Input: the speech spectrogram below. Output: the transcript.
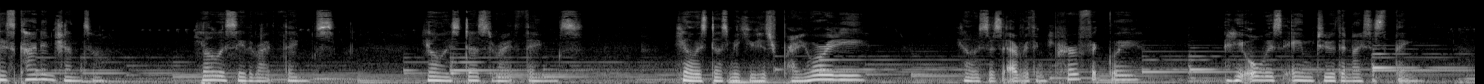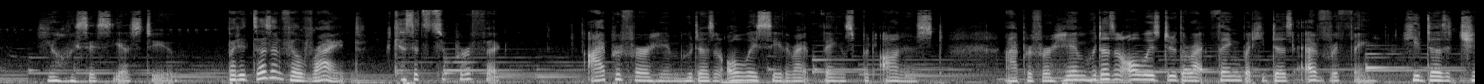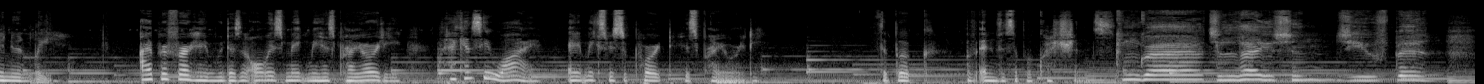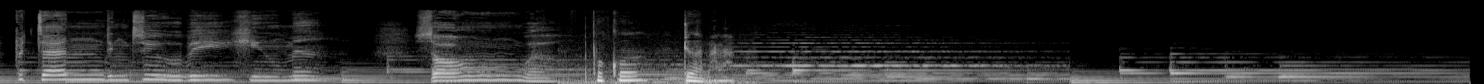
He's kind and gentle. He always say the right things. He always does the right things. He always does make you his priority. He always does everything perfectly. And he always aims to do the nicest thing. He always says yes to you. But it doesn't feel right because it's too perfect. I prefer him who doesn't always say the right things but honest. I prefer him who doesn't always do the right thing but he does everything. He does it genuinely. I prefer him who doesn't always make me his priority, but I can see why, and it makes me support his priority. The Book of Invisible Questions. Congratulations, you've been pretending to be human so well. Pukul 2 malam.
